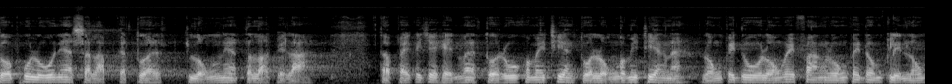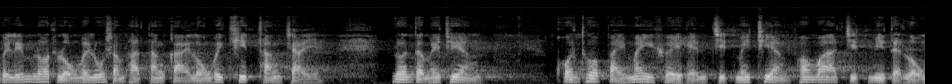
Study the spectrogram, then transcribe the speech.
ตัวผู้รู้เนี่ยสลับกับตัวหลงเนี่ยตลอดเวลา ต่อไปก็จะเห็นว่าตัวรู้ก็ไม่เที่ยง ตัวหลงก็ไม่เที่ยงนะ หลงไปดูหลงไปฟังหลงไปดมกลิ่น หลงไปลิ้มรสหลงไปรู้สัมผัสทางกาย หลงไปคิดทางใจล้วนแต่ไม่เที่ยง คนทั่วไปไม่เคยเห็นจิตไม่เที่ยง เพราะว่าจิตมีแต่หลง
